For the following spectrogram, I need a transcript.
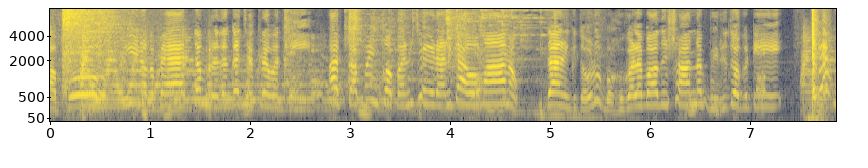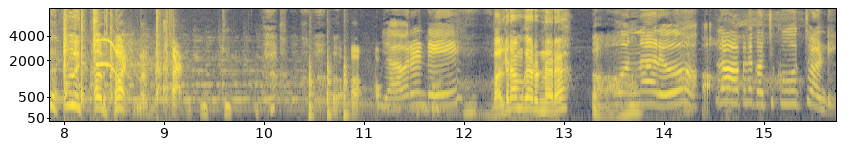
అబ్బో ఈయన ఒక పెద్ద మృదంగ చక్రవర్తి. అది తప్ప ఇంకో పని చేయడానికి అవమానం. దానికి తోడు బహుగళ బాదుషా అన్న బిరుదొకటి. ఎవరండి? బలరాం గారు ఉన్నారా? ఉన్నారు. లోపలికి వచ్చి కూర్చోండి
